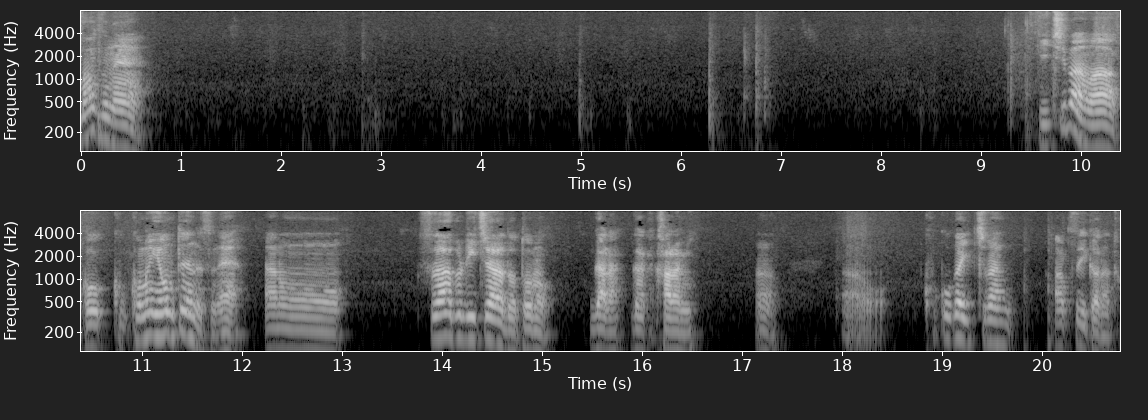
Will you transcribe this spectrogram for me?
まずね1番はこここの4点ですね。あのー、スワーブ・リチャードとのがらが絡み、うん、あのここが一番熱いかなと。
